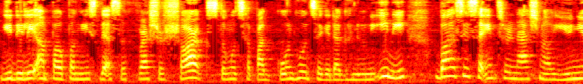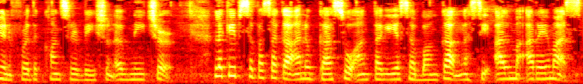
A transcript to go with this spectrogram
Gidili ang pagpangisda sa thresher sharks tungod sa pagkunhod sa gidaghanon niini base sa International Union for the Conservation of Nature. Lakip sa pasakaan og kaso ang tag-iya sa bangka nga si Alma Aremas,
